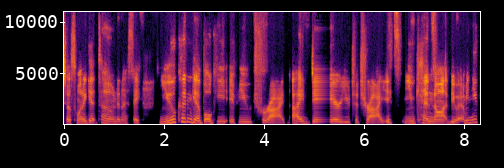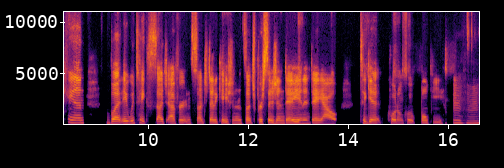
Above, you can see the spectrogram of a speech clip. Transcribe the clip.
just want to get toned. And I say, You couldn't get bulky if you tried. I dare you to try. It's you cannot do it. I mean, you can, but it would take such effort and such dedication and such precision day in and day out to get quote unquote bulky. Mm-hmm.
